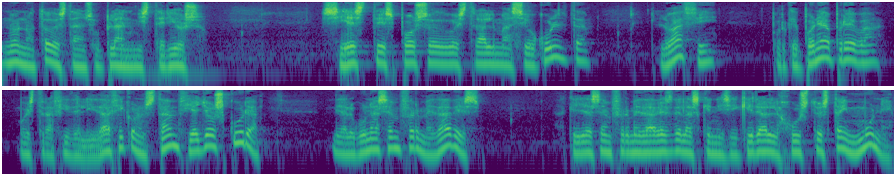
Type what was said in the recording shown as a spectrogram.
No, no, todo está en su plan misterioso. Si este esposo de vuestra alma se oculta, lo hace porque pone a prueba vuestra fidelidad y constancia y oscura de algunas enfermedades, aquellas enfermedades de las que ni siquiera el justo está inmune.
